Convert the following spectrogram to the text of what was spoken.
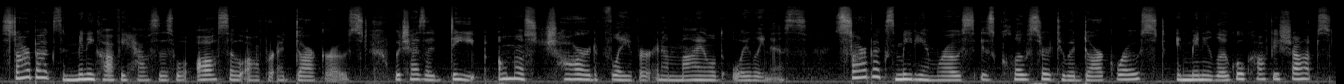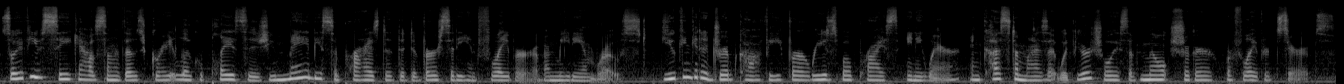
Starbucks and many coffee houses will also offer a dark roast, which has a deep, almost charred flavor and a mild oiliness. Starbucks medium roast is closer to a dark roast in many local coffee shops, so if you seek out some of those great local places, you may be surprised at the diversity and flavor of a medium roast. You can get a drip coffee for a reasonable price anywhere and customize it with your choice of milk, sugar, or flavored syrups.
